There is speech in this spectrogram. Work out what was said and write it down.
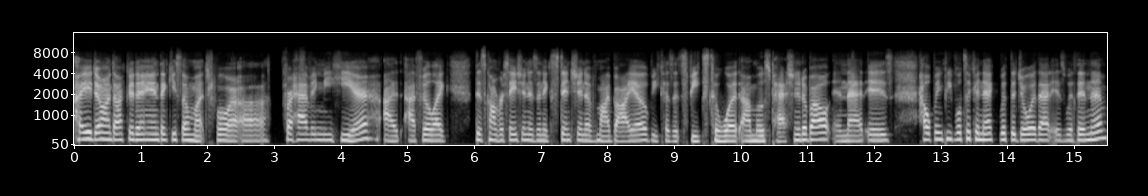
How you doing, Dr. Dan? Thank you so much for uh, for having me here. I, I feel like this conversation is an extension of my bio because it speaks to what I'm most passionate about, and that is helping people to connect with the joy that is within them.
